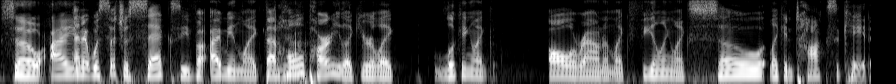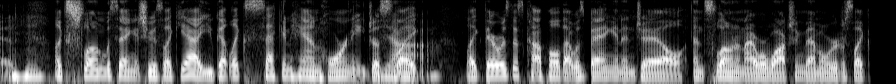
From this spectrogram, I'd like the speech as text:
So I And it was such a sexy vi- I mean like that whole party like you're like looking like all around and like feeling like so like intoxicated. Mm-hmm. Like Sloan was saying it she was like, "Yeah, you get like secondhand horny just Yeah. like like there was this couple that was banging in jail and Sloan and I were watching them and we were just like,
